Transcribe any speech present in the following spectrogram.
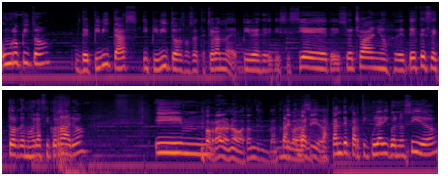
un grupito de pibitas y pibitos, o sea, te estoy hablando de pibes de 17, 18 años, de, de este sector demográfico raro. Y, mm, No, raro no, bastante, bastante bast- bueno, conocido. bastante particular y conocido.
